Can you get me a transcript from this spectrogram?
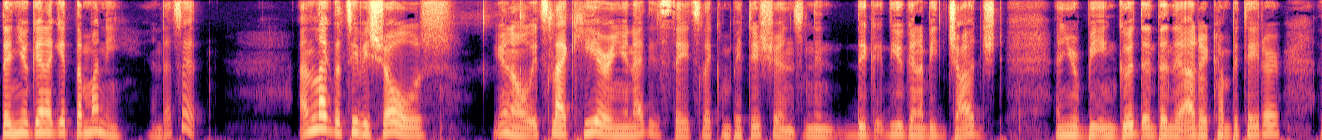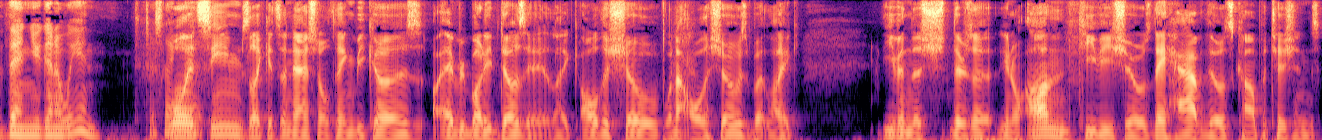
then you're gonna get the money, and that's it. Unlike the TV shows, you know, it's like here in United States, like competitions, and then they, you're gonna be judged, and you're being good, and then the other competitor, then you're gonna win. Just like well, that. it seems like it's a national thing because everybody does it. Like all the show, well, not all the shows, but like even the sh- there's a you know on TV shows they have those competitions,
